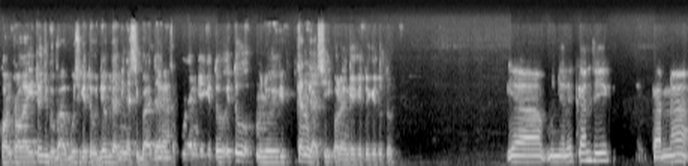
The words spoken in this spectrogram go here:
kontrolnya itu juga bagus gitu. Dia berani ngasih badan Iya. ke pemain kayak gitu. Itu menyulitkan nggak sih kalau yang kayak gitu-gitu tuh? Ya menyulitkan sih karena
